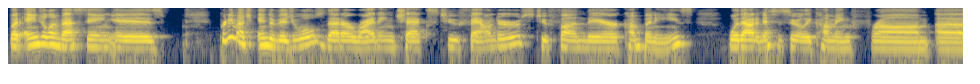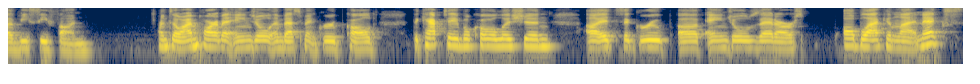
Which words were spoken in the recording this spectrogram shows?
But angel investing is pretty much individuals that are writing checks to founders to fund their companies without it necessarily coming from a VC fund. And so I'm part of an angel investment group called the Cap Table Coalition. Uh, it's a group of angels that are all Black and Latinx.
